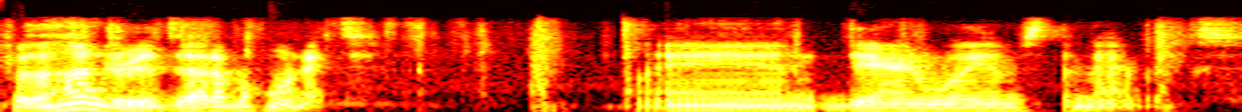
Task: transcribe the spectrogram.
for the hundreds out of a Hornet. And Deron Williams, the Mavericks.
